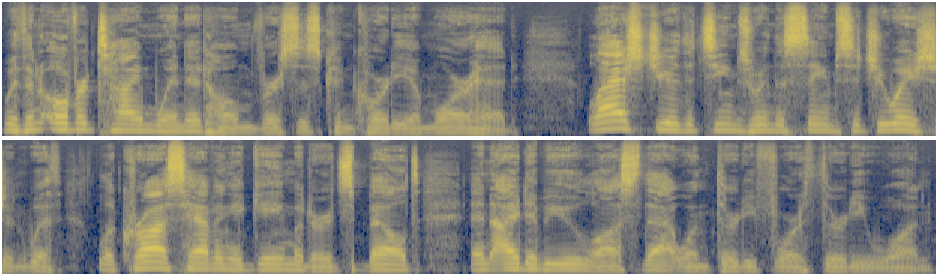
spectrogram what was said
with an overtime win at home versus Concordia Moorhead. Last year, the teams were in the same situation, with La Crosse having a game under its belt, and IW lost that one 34 31.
